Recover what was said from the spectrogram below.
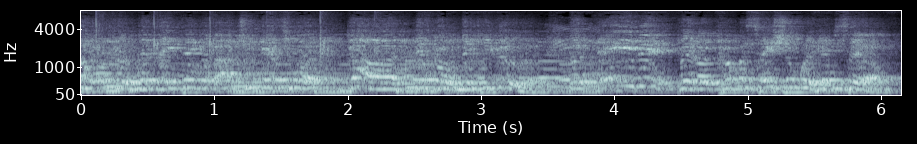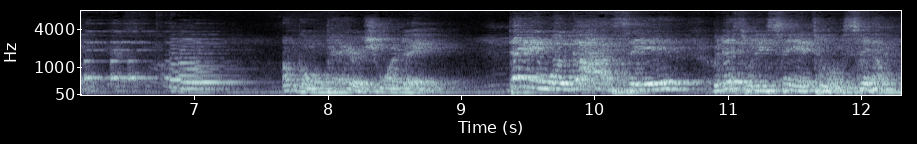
I don't care what they think about you. Guess what? God is going to make you good. But David had a conversation with himself. I'm going to perish one day. That ain't what God said, but that's what he's saying to himself.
